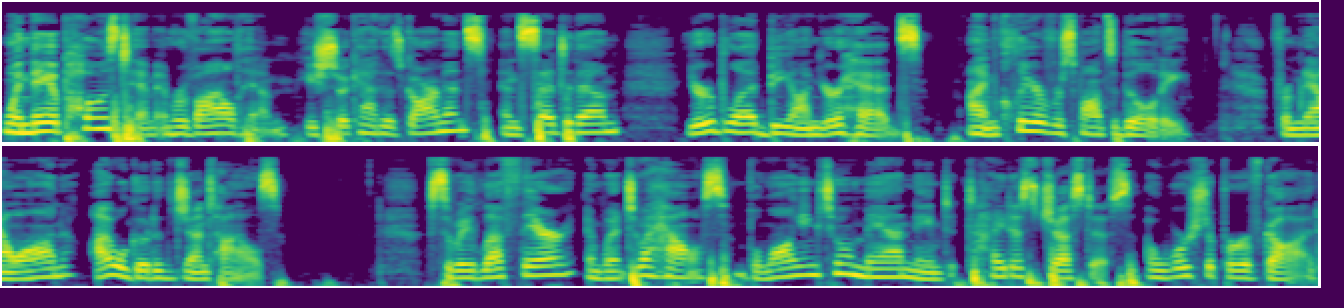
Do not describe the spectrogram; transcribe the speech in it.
When they opposed him and reviled him, he shook out his garments and said to them, Your blood be on your heads. I am clear of responsibility. From now on, I will go to the Gentiles. So he left there and went to a house belonging to a man named Titus Justus, a worshiper of God.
